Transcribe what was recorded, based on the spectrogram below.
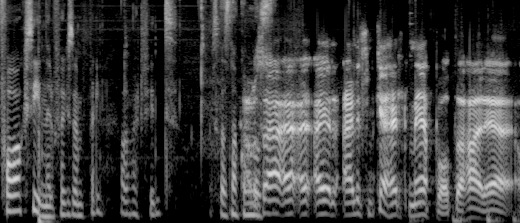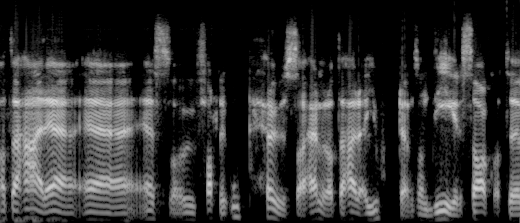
Få vaksiner, f.eks. hadde vært fint. Ja, altså, jeg, jeg, jeg, er liksom ikke helt med på at det her er, at det her er, er, er så ufattelig opphausa heller. At det her er gjort en sånn diger sak og at det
